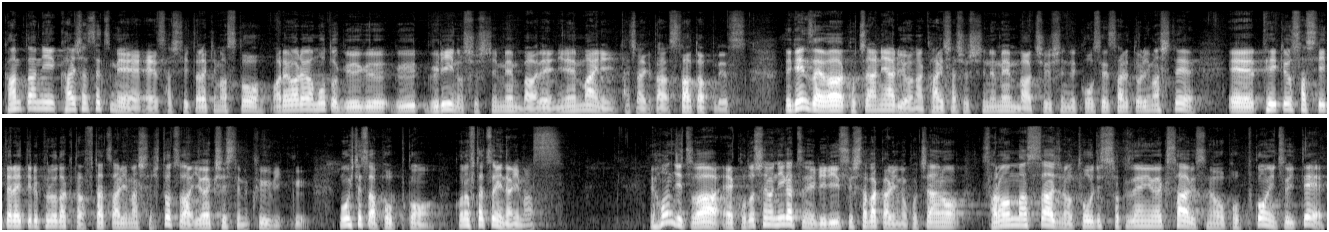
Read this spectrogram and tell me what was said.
簡単に会社説明、えー、させていただきますと、我々は元 Google グリーの出身メンバーで2年前に立ち上げたスタートアップです。で現在はこちらにあるような会社出身のメンバー中心で構成されておりまして、えー、提供させていただいているプロダクトは2つありまして、1つは予約システムクービック、もう1つはポップコーン、この2つになります。本日は今年の2月にリリースしたばかりのこちらのサロンマッサージの当日直前予約サービスのポップコーンについて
